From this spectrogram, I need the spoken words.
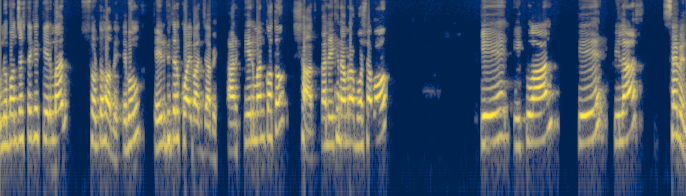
উনপঞ্চাশ থেকে কে এর মান ছোট হবে এবং এর ভিতরে কয়বার যাবে? আর কে এর মান কত? সাত। তাহলে এখানে আমরা বসাবো K equal K plus seven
